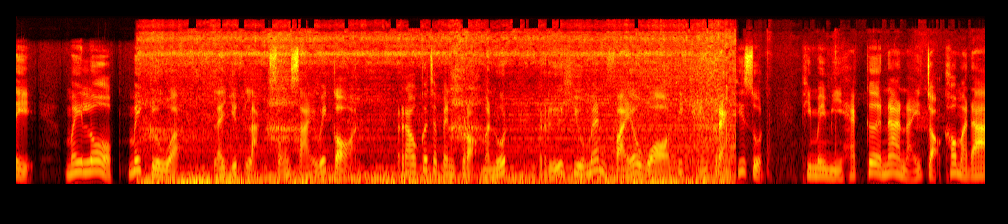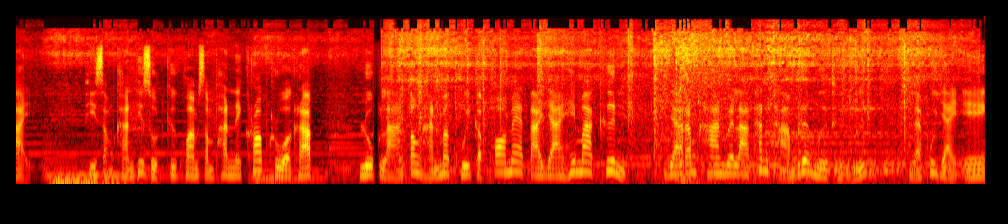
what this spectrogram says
ติ ไม่โลภไม่กลัว และยึดหลักสงสัยไว้ก่อน เราก็จะเป็นเกราะมนุษย์ หรือ Human Firewall ที่แข็งแกร่งที่สุด ที่ไม่มีแฮกเกอร์หน้าไหนเจาะเข้ามาได้ ที่สำคัญที่สุดคือความสัมพันธ์ในครอบครัวครับ ลูกหลานต้องหันมาคุยกับพ่อแม่ตายายให้มากขึ้น อย่ารำคาญเวลาท่านถามเรื่องมือถือ และผู้ใหญ่เอง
